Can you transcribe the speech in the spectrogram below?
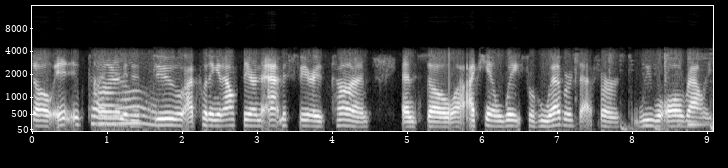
So it is time. It is due. I'm putting it out there in the atmosphere. It's time. And so uh, I can't wait for whoever's that first. We will all rally.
